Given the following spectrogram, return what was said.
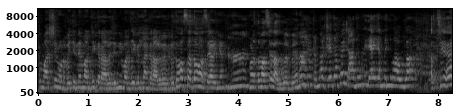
ਤਮਾਸ਼ੇ ਹੁਣ ਵੀ ਜਿੰਨੇ ਮਰਜ਼ੀ ਕਰਾ ਲਓ ਜਿੰਨੀ ਮਰਜ਼ੀ ਗੱਲਾਂ ਕਰਾ ਲਓ ਬੇਬੇ ਤੂੰ ਹਾਸਾ ਤਾਂ ਹਾਸੇ ਵਾਲੀਆਂ। ਹਾਂ। ਹੁਣ ਤਮਾਸ਼ੇ ਲਾ ਦੂ ਬੇਬੇ ਹਨਾ ਹਾਂ ਤਮਾਸ਼ੇ ਦਾ ਭਾਈ ਲਾ ਦੂੰਗੀ ਜਿਹੇ ਜਿਹਾ ਮੈਨੂੰ ਆਊਗਾ। ਅੱਛਾ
